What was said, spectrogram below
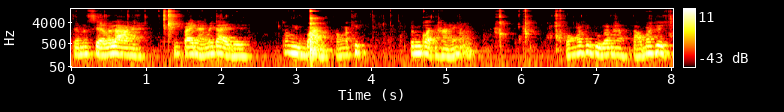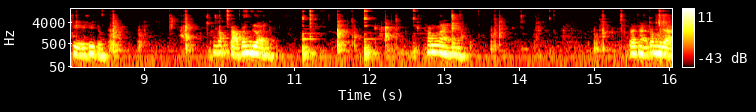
แต่มันเสียเวลาไงมันไปไหนไม่ได้เลย ต้องอยู่บ้านสองอาทิตย์จนกว่าจะหายสองอาทิตย์อยู่แล้วนะสามอาทิตย์สี่อาทิตย์อยู่รักษาเป็นเดือนทำไงเนี่ยไปไหนก็ไม่ได้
